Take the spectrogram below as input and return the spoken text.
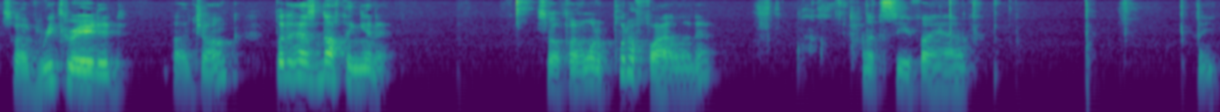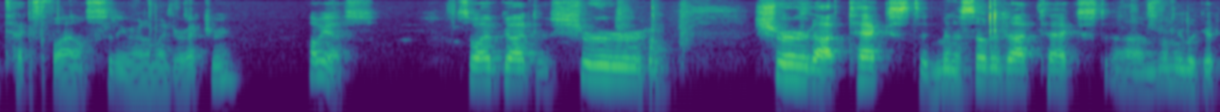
So I've recreated uh, junk, but it has nothing in it. So if I want to put a file in it, let's see if I have any text files sitting around in my directory. Oh yes. So I've got sure sure.txt and minnesota.txt. Um, let me look at,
